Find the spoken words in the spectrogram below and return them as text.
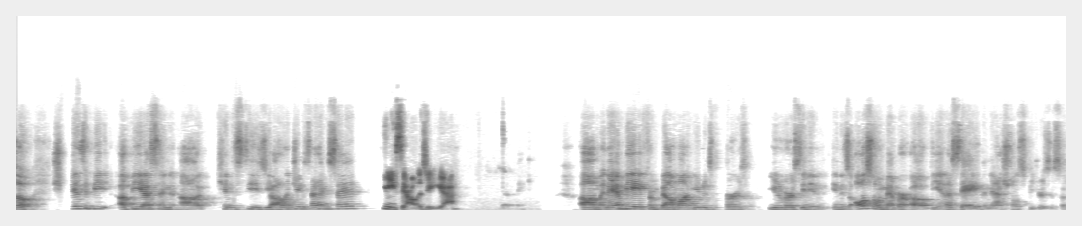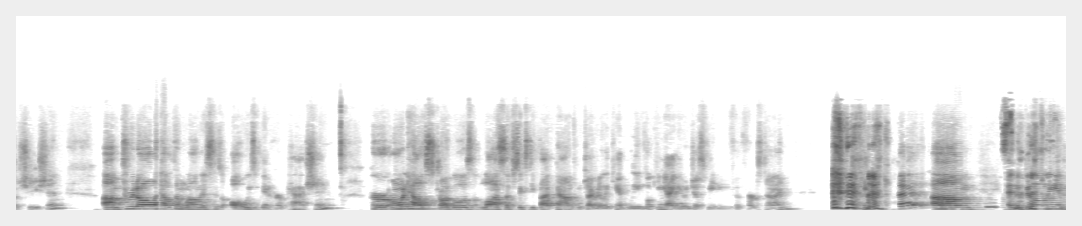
So she has a, B, a BS in uh, kinesiology. Is that how you say it? Kinesiology, yeah. yeah thank you. Um, an MBA from Belmont University and is also a member of the NSA, the National Speakers Association. Um, through it all, health and wellness has always been her passion. Her own health struggles, loss of 65 pounds, which I really can't believe looking at you and just meeting you for the first time. um, and the building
